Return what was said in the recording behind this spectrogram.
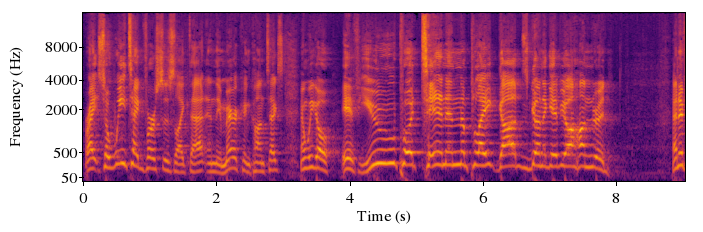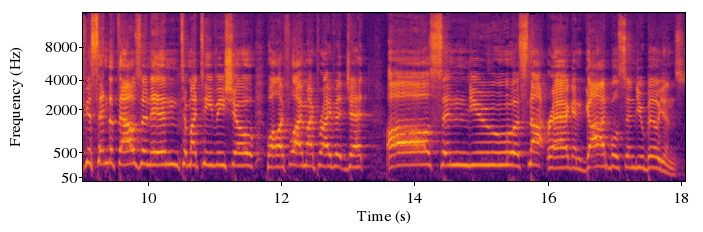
Right? So we take verses like that in the American context and we go, If you put 10 in the plate, God's going to give you a 100. And if you send a thousand in to my TV show while I fly my private jet, I'll send you a snot rag and God will send you billions.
